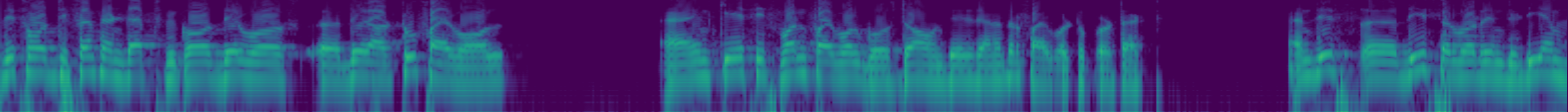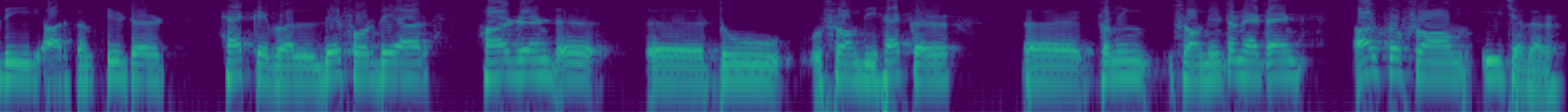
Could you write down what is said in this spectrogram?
this was defense in depth because there was there are two firewall and in case if one firewall goes down there is another firewall to protect. And this uh, these servers in the DMZ are considered hackable. Therefore they are hardened uh, uh, to from the hacker uh, coming from the internet and also from each other.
